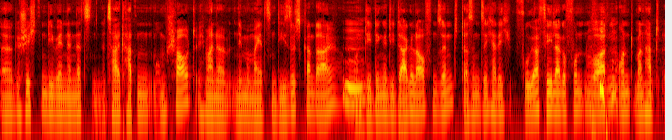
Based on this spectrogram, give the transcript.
äh, Geschichten, die wir in der letzten Zeit hatten, umschaut. Ich meine, nehmen wir mal jetzt einen Dieselskandal Mhm. und die Dinge, die da gelaufen sind, da sind sicherlich früher Fehler gefunden worden und man hat äh,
